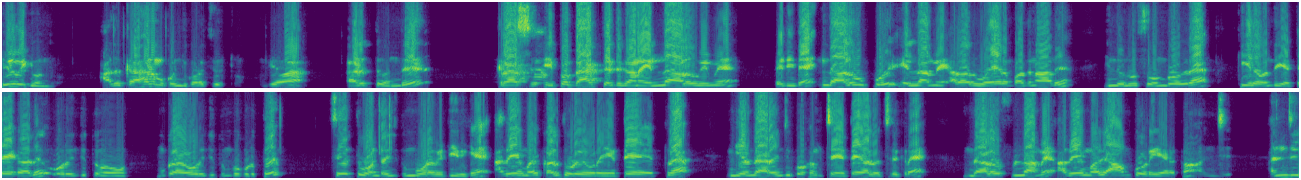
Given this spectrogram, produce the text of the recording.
இழுவைக்கு வந்துடும் அதுக்காக நம்ம கொஞ்சம் குறைச்சு வெட்டுறோம். ஓகேவா அடுத்து வந்து கிராஸ் இப்ப பேக் தட்டுக்கான எல்லா அளவையுமே வெட்டிட்டேன். இந்த அளவு போய் எல்லாமே அதாவது உயரம் பதினாலு இந்த லூஸ் ஒன்பதுல கீழே வந்து எட்டே காலு ஒரு இன்ச்சு முக்கா ஒரு இன்ச்சு தும்பு கொடுத்து சேர்த்து ஒன்றரை இன்ச்சு தும்போட வெட்டியிருக்கேன். அதே மாதிரி கழுத்துடைய ஒரு எட்டே எட்டரை இங்கேருந்து அரை இன்ச்சு போக மிச்சம் எட்டையால் வச்சிருக்கிறேன். இந்த அளவு ஃபுல்லாமே அதே மாதிரி ஆம்கோட இறக்கம் அஞ்சு. அஞ்சு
